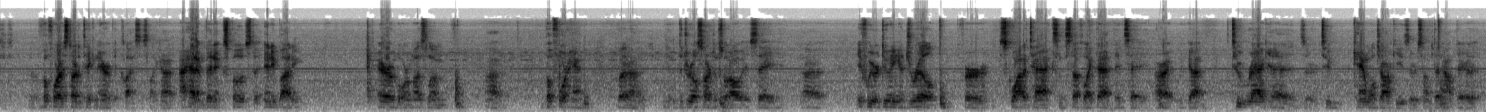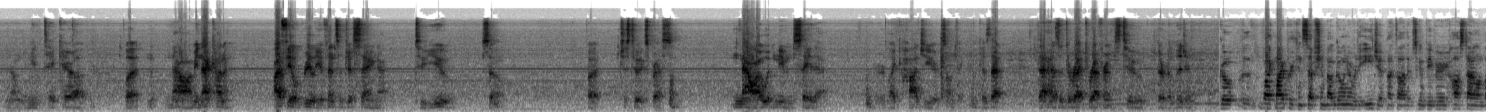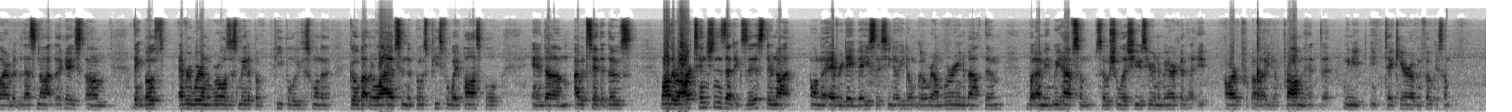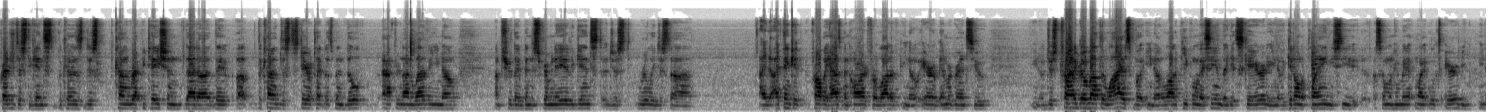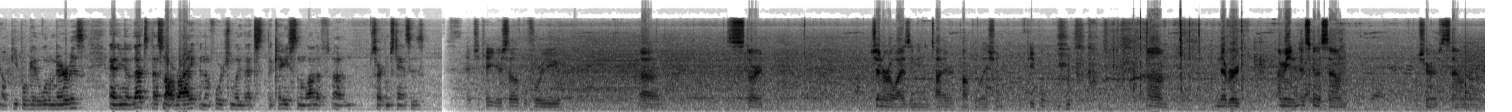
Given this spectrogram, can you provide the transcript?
before I started taking Arabic classes. Like I, I hadn't been exposed to anybody, Arab or Muslim, uh, beforehand. But uh, the drill sergeants would always say, uh, if we were doing a drill for squad attacks and stuff like that, they'd say, all right, we've got two ragheads or two camel jockeys or something out there that you know we need to take care of. But now, I mean, that kind of, I feel really offensive just saying that to you. So, but just to express, now I wouldn't even say that, or like Haji or something, because that that has a direct reference to their religion. Go like my preconception about going over to Egypt. I thought it was going to be a very hostile environment, but that's not the case. Um, I think both everywhere in the world is just made up of people who just want to go about their lives in the most peaceful way possible. And um, I would say that those, while there are tensions that exist, they're not on an everyday basis. You know, you don't go around worrying about them. But I mean, we have some social issues here in America that are uh, you know prominent that we need to take care of and focus on. Prejudiced against because just kind of reputation that uh, they uh, the kind of just stereotype that's been built after 9/11. You know, I'm sure they've been discriminated against. Just really just. Uh, I, I think it probably has been hard for a lot of you know Arab immigrants who you know, just try to go about their lives. But you know, a lot of people when they see them, they get scared. You know, get on a plane, you see someone who may, might looks Arab, you, you, know, people get a little nervous, and you know that's that's not right. And unfortunately, that's the case in a lot of um, circumstances. Educate yourself before you uh, start generalizing an entire population of people. um, never. I mean, it's gonna sound. I'm sure sound. Uh,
